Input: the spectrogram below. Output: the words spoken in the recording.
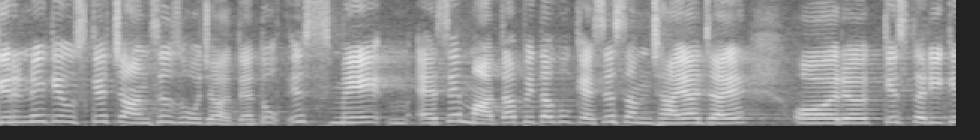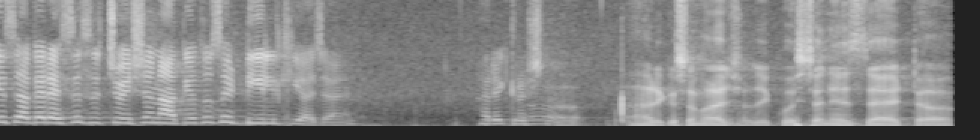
गिरने के उसके चांसेस हो जाते हैं। तो इसमें ऐसे माता पिता को कैसे समझाया जाए और किस तरीके से अगर ऐसी सिचुएशन आती है तो उसे डील किया जाए। हरे कृष्ण। हरे कृष्ण Maharaj, the question is that uh,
